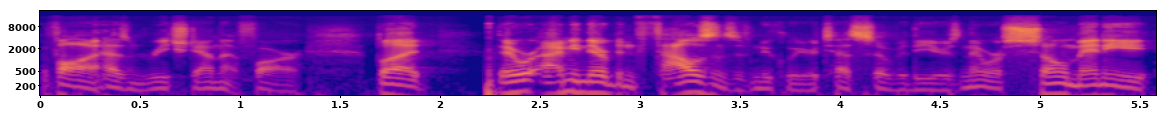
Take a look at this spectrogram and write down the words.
the fallout hasn't reached down that far. But there were I mean there have been thousands of nuclear tests over the years and there were so many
